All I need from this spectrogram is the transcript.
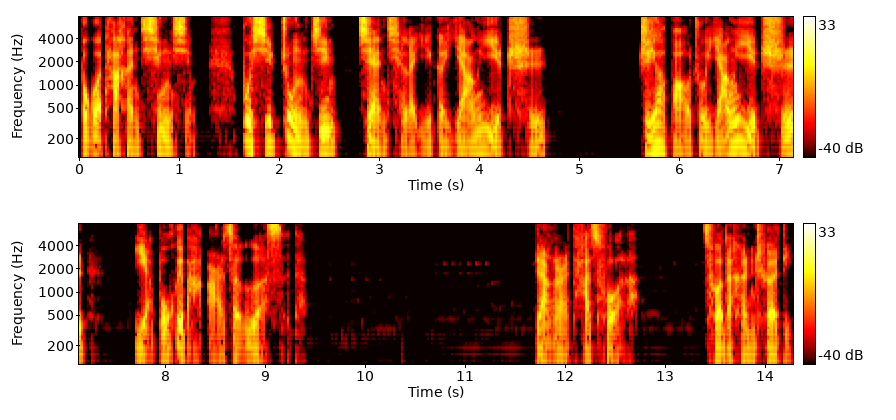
不过他很庆幸，不惜重金建起了一个杨义池，只要保住杨义池，也不会把儿子饿死的。然而他错了，错得很彻底。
